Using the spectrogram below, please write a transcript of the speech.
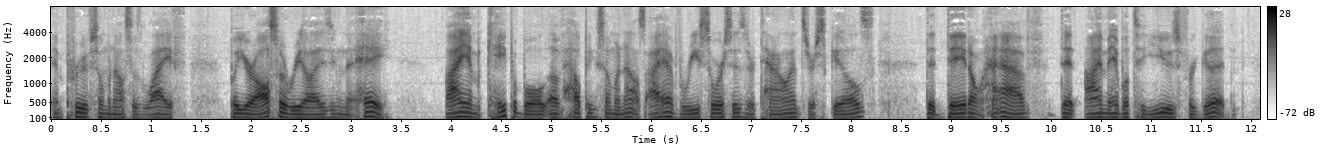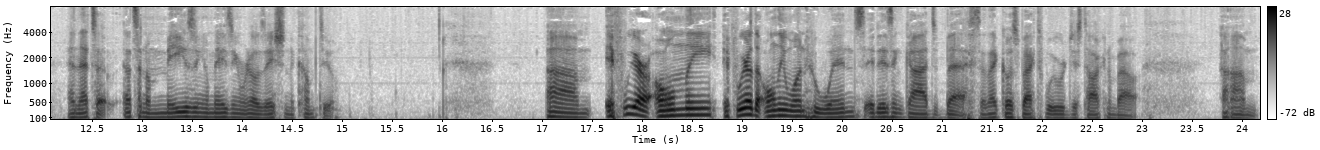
improve someone else's life, but you're also realizing that hey, I am capable of helping someone else. I have resources or talents or skills that they don't have that I'm able to use for good. And that's a that's an amazing, amazing realization to come to. Um, if we are only if we are the only one who wins, it isn't God's best, and that goes back to what we were just talking about. Um,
